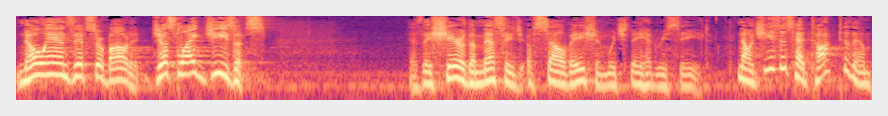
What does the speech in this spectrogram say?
No ands, ifs about it. Just like Jesus. As they share the message of salvation which they had received. Now Jesus had talked to them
